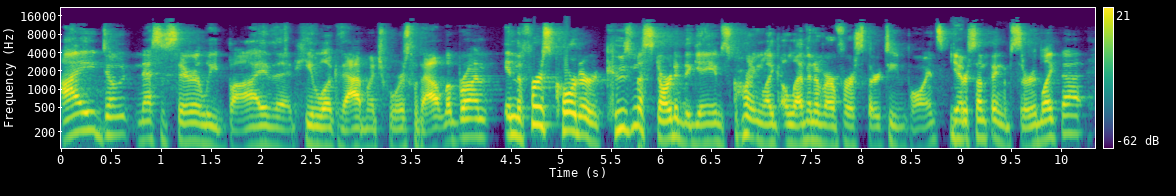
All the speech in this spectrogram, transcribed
I don't necessarily buy that he looked that much worse without LeBron. In the first quarter, Kuzma started the game scoring like 11 of our first 13 points yep. or something absurd like that.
